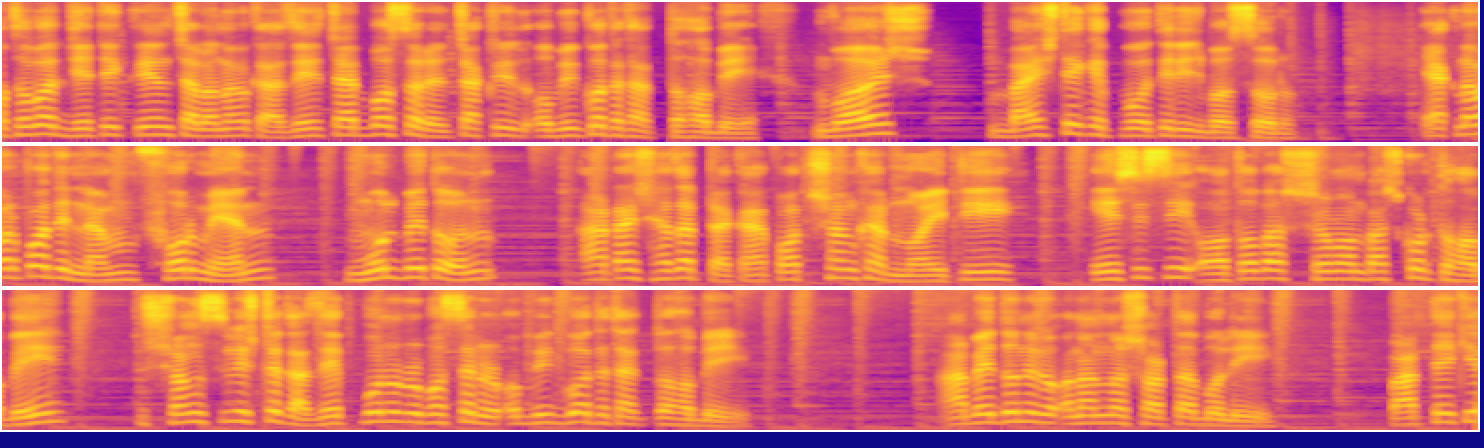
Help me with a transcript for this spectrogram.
অথবা জেটি ক্রেন চালানোর কাজে চার বছরের চাকরির অভিজ্ঞতা থাকতে হবে, বয়স বাইশ থেকে পঁয়ত্রিশ বছর। এক নম্বর পদের নাম ফোরম্যান, মূল বেতন আঠাশ হাজার টাকা, পদ সংখ্যা নয়টি, এসিসি অথবা সমান পাস করতে হবে, সংশ্লিষ্ট কাজে পনেরো বছরের অভিজ্ঞতা থাকতে হবে। আবেদনের অন্যান্য শর্তাবলী প্রার্থীকে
